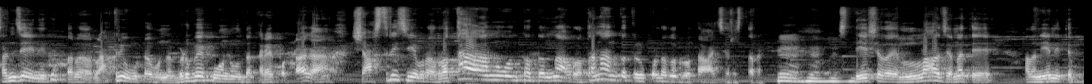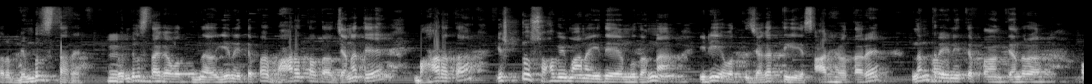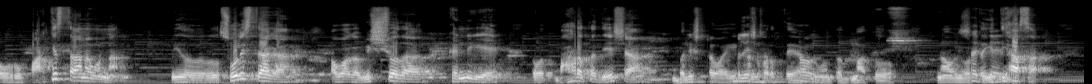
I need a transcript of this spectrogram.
ಸಂಜೆ ಏನಿದೆ ಪರ ರಾತ್ರಿ ಊಟವನ್ನು ಬಿಡಬೇಕು ಅನ್ನುವಂಥ ಕರೆ ಕೊಟ್ಟಾಗ ಶಾಸ್ತ್ರೀಜಿಯವರ ವ್ರತ ಅನ್ನುವಂಥದ್ದನ್ನು ಅವ್ರ ವ್ರತನ ಅಂತ ತಿಳ್ಕೊಂಡು ಅದನ್ನು ವ್ರತ ಆಚರಿಸ್ತಾರೆ. ದೇಶದ ಎಲ್ಲ ಜನತೆ ಅದನ್ನ ಏನೈತೆಪ್ಪ ಬೆಂಬಲಿಸ್ತಾರೆ. ಬೆಂಬಲಿಸಿದಾಗ ಅವತ್ತಿನ ಏನೈತೆಪ್ಪ ಭಾರತದ ಜನತೆ ಭಾರತ ಎಷ್ಟು ಸ್ವಾಭಿಮಾನ ಇದೆ ಅನ್ನೋದನ್ನು ಇಡೀ ಅವತ್ತು ಜಗತ್ತಿಗೆ ಸಾರ್ ಹೇಳ್ತಾರೆ. ನಂತರ ಏನೈತೆಪ್ಪ ಅಂತಂದ್ರೆ ಅವರು ಪಾಕಿಸ್ತಾನವನ್ನ ಇದು ಸೋಲಿಸಿದಾಗ ಅವಾಗ ವಿಶ್ವದ ಕಣ್ಣಿಗೆ ಭಾರತ ದೇಶ ಬಲಿಷ್ಠವಾಗಿ ಬಲಿಷ್ಠ. ಬರುತ್ತೆ. ಅನ್ನುವಂಥದ್ದು ಮಾತು ನಾವು ಇವತ್ತು ಇತಿಹಾಸ.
